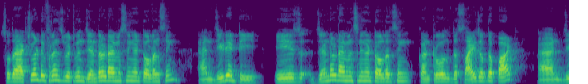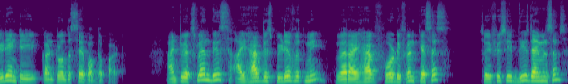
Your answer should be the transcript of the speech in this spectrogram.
So the actual difference between general dimensioning and tolerancing and GD&T is general dimensioning and tolerancing control the size of the part and GD&T control the shape of the part. And to explain this, I have this PDF with me where I have four different cases. So if you see these dimensions,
